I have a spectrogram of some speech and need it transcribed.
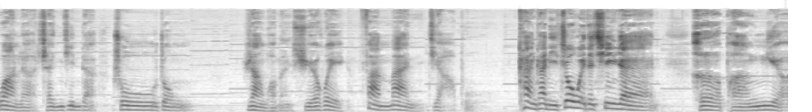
忘了曾经的初衷，让我们学会放慢脚步，看看你周围的亲人和朋友。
